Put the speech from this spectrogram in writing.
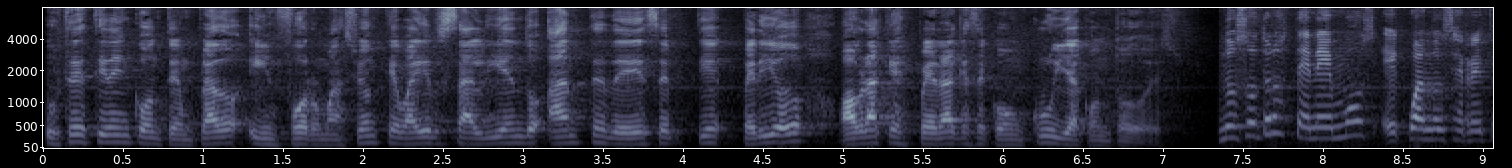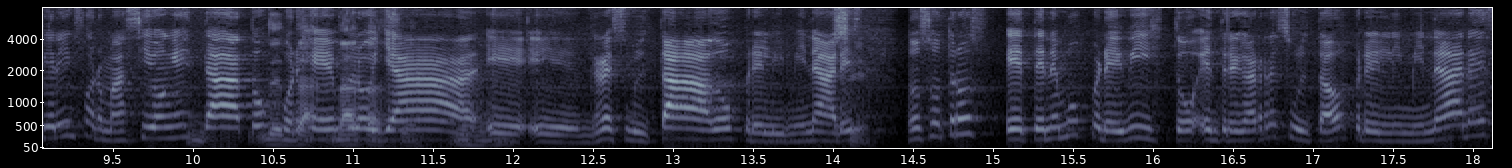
¿ustedes tienen contemplado información que va a ir saliendo antes de ese periodo o habrá que esperar que se concluya con todo eso? Nosotros tenemos, eh, cuando se refiere a información, es datos, por ejemplo, ya eh, eh, resultados preliminares. Nosotros tenemos previsto entregar resultados preliminares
